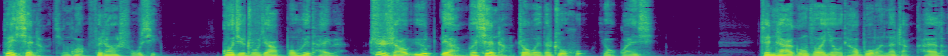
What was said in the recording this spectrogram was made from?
对现场情况非常熟悉，估计住家不会太远，至少与两个现场周围的住户有关系。侦查工作有条不紊地展开了，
